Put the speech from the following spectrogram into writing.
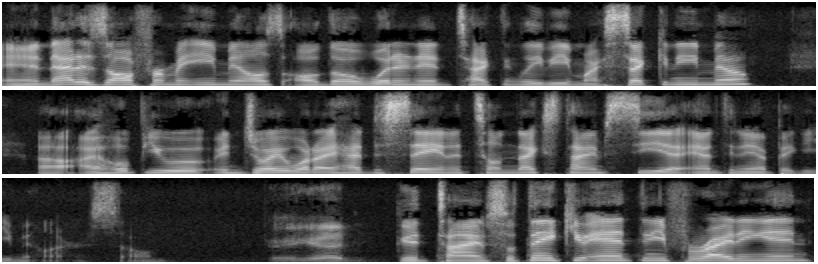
And that is all for my emails, although wouldn't it technically be my second email? Uh, I hope you enjoy what I had to say, and until next time, see ya, Anthony Epic Emailer. So, Very good. good time. So, thank you, Anthony, for writing in.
